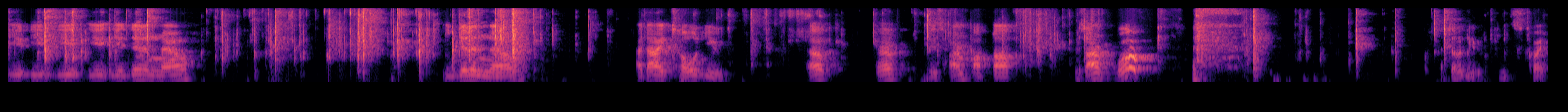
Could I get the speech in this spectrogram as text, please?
You, you, you, you, didn't know? You didn't know? I thought I told you. Oh, oh, his arm popped off. His arm, whoa! I told you, it's quite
